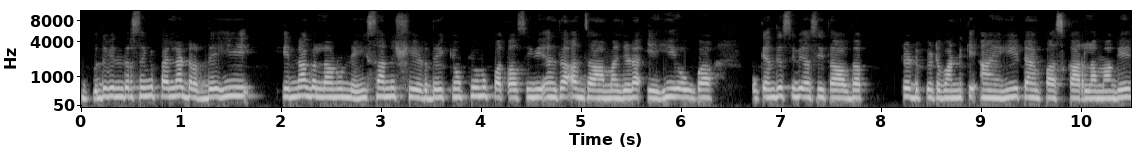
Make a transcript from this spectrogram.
ਦਵਿੰਦਰ ਸਿੰਘ ਪਹਿਲਾਂ ਡਰਦੇ ਹੀ ਇਹਨਾਂ ਗੱਲਾਂ ਨੂੰ ਨਹੀਂ ਸਨ ਛੇੜਦੇ, ਕਿਉਂਕਿ ਉਹਨੂੰ ਪਤਾ ਸੀ ਵੀ ਇਹਦਾ ਅੰਜਾਮ ਹੈ ਜਿਹੜਾ ਇਹੀ ਹੋਊਗਾ। ਉਹ ਕਹਿੰਦੇ ਸੀ ਵੀ ਅਸੀਂ ਤਾਂ ਆਪਦਾ ਢਿੱਡ ਪਿੱਟ ਬੰਨ ਕੇ ਐਂ ਹੀ ਟਾਈਮ ਪਾਸ ਕਰ ਲਵਾਂਗੇ।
